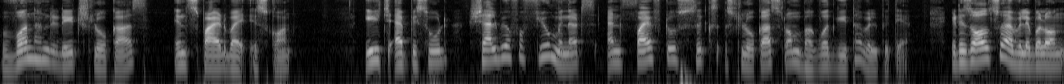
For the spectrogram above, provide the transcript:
108 shlokas inspired by ISKCON. Each episode shall be of a few minutes and 5 to 6 shlokas from Bhagavad Gita will be there. It is also available on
